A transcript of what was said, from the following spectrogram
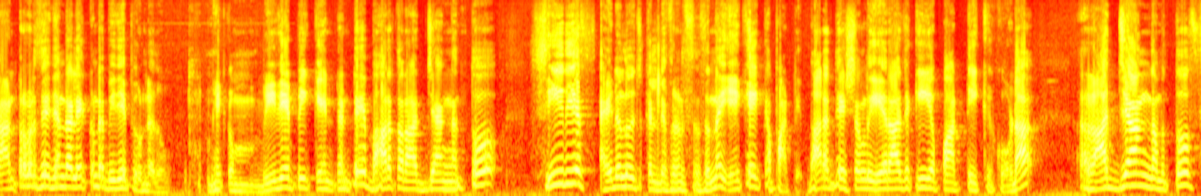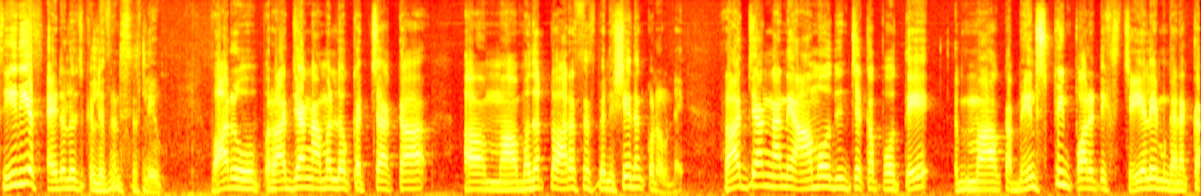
కాంట్రవర్సీ ఎజెండా లేకుండా బీజేపీ ఉండదు. మీకు బీజేపీకి ఏంటంటే భారత రాజ్యాంగంతో సీరియస్ ఐడియాలజికల్ డిఫరెన్సెస్ ఉన్న ఏకైక పార్టీ. భారతదేశంలో ఏ రాజకీయ పార్టీకి కూడా రాజ్యాంగంతో సీరియస్ ఐడియాలజికల్ డిఫరెన్సెస్ లేవు. వారు రాజ్యాంగం అమల్లోకి వచ్చాక మొదట్లో ఆర్ఎస్ఎస్పై నిషేధం కూడా ఉండే. రాజ్యాంగాన్ని ఆమోదించకపోతే మా ఒక మెయిన్ స్ట్రీమ్ పాలిటిక్స్ చేయలేము గనక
